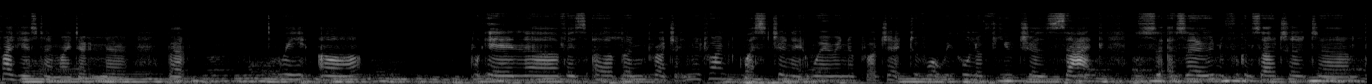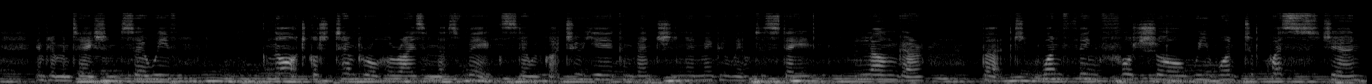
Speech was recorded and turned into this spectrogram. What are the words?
Five years' time, I don't know. But we are in uh, this urban project. We're trying to question it. We're in a project of what we call a future ZAC, zone for concerted um, implementation. So we've not got a temporal horizon that's fixed. So we've got a two-year convention, and maybe we'll to stay longer. But one thing for sure, we want to question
